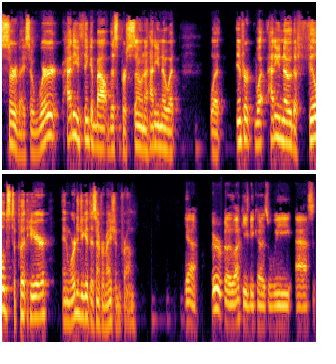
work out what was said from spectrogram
survey. So where, how do you think about this persona? How do you know what, what, info, what, how do you know the fields to put here and where did you get this information from? Yeah, we were really lucky because we ask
